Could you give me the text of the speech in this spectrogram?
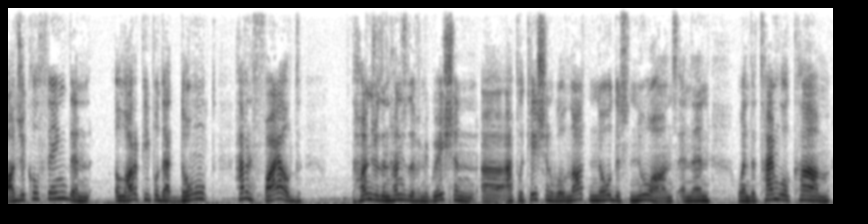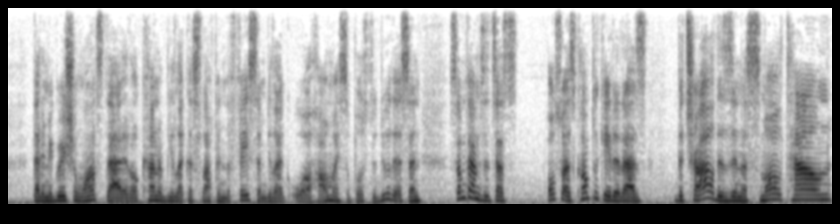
logical thing then a lot of people that don't haven't filed hundreds and hundreds of immigration uh, application will not know this nuance and then when the time will come that immigration wants that, it'll kind of be like a slap in the face and be like, well, how am I supposed to do this? And sometimes it's as also as complicated as the child is in a small town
